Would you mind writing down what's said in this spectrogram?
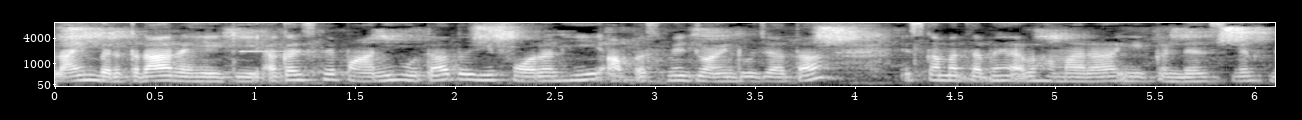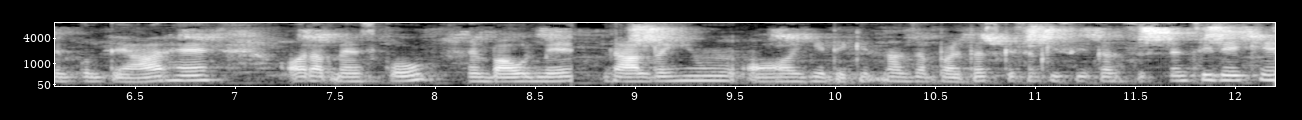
लाइन बरकरार रहेगी। अगर इसमें पानी होता तो ये फ़ौर ही आपस में जॉइंट हो जाता। इसका मतलब है अब हमारा ये कंडेंस मिल्क बिल्कुल तैयार है और अब मैं इसको बाउल में डाल रही हूँ और ये देखें इतना ज़बरदस्त किस्म की इसकी कंसिस्टेंसी देखें।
